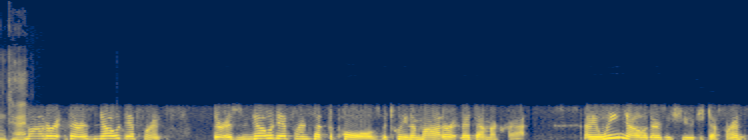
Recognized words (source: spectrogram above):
Okay. Moderate. There is no difference. There is no difference at the polls between a moderate and a Democrat. I mean, we know there's a huge difference,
